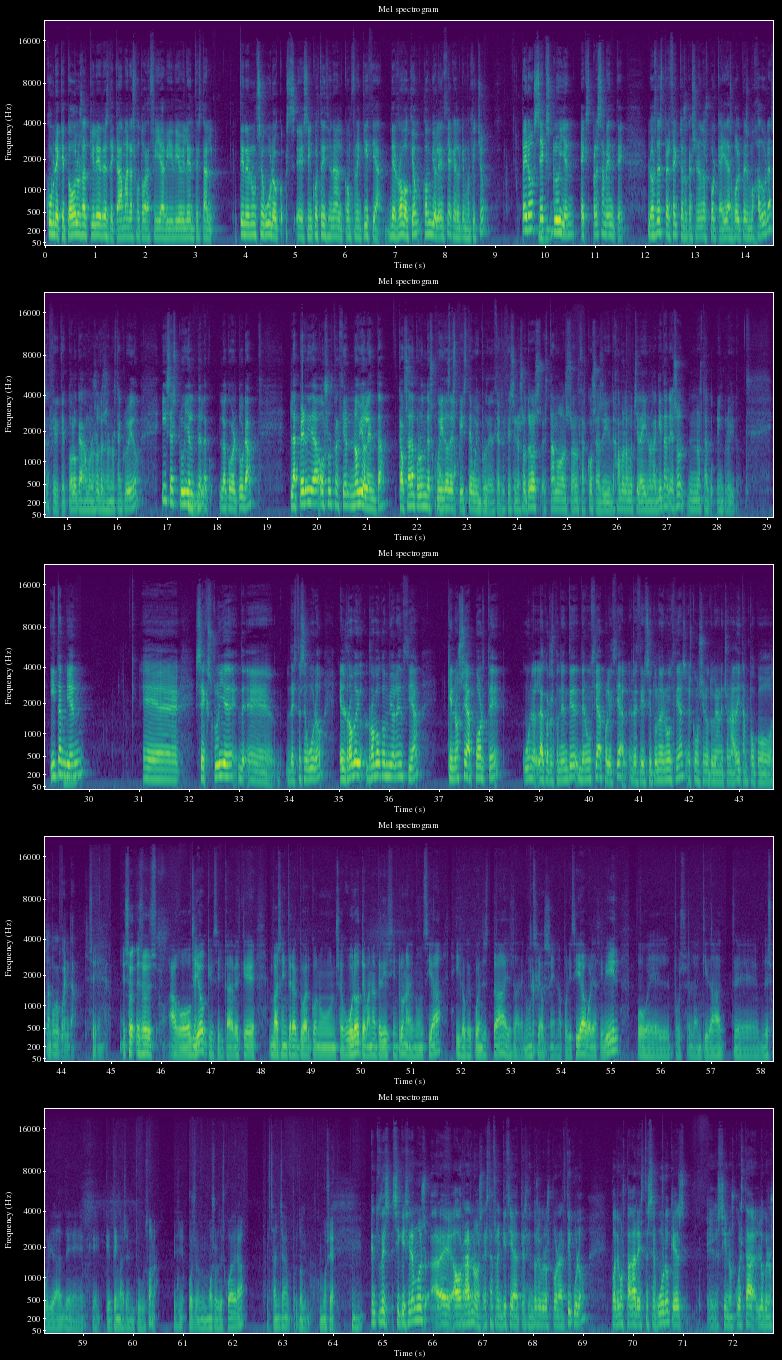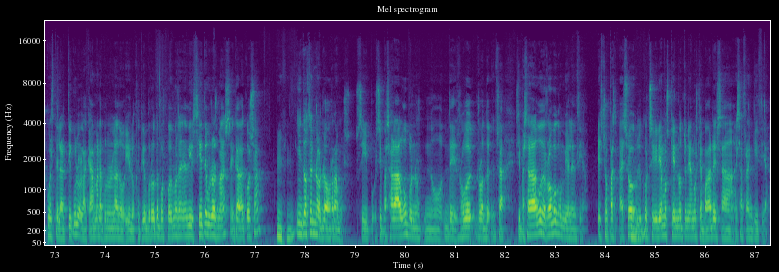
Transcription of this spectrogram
cubre que todos los alquileres de cámaras, fotografía, vídeo y lentes, tal, tienen un seguro eh, sin coste adicional con franquicia de robo con violencia, que es el que hemos dicho, pero se excluyen expresamente los desperfectos ocasionados por caídas, golpes, mojaduras, es decir, que todo lo que hagamos nosotros eso no está incluido, y se excluye de la, cobertura la pérdida o sustracción no violenta causada por un descuido, despiste o imprudencia. Es decir, si nosotros estamos a nuestras cosas y dejamos la mochila ahí y nos la quitan, eso no está incluido. Y también eh, se excluye eh, de, este seguro el robo, robo, con violencia que no se aporte la correspondiente denuncia policial. Es decir, si tú no denuncias es como si no tuvieran hecho nada y tampoco, tampoco cuenta. Sí. Eso, eso es algo obvio, que decir, cada vez que vas a interactuar con un seguro te van a pedir siempre una denuncia y lo que cuenta es la denuncia en la policía, Guardia Civil o el, pues, la entidad de, seguridad que, tengas en tu zona. Pues en Mossos de Escuadra, Chancha, pues como sea. Entonces, si quisiéramos eh, ahorrarnos esta franquicia de 300 euros por artículo, podemos pagar este seguro que es eh, si nos cuesta lo que nos cueste el artículo, la cámara por un lado y el objetivo por otro, pues podemos añadir 7 euros más en cada cosa y entonces nos lo ahorramos. Si, si pasara algo, pues no, de robo, o sea, si pasara algo de robo con violencia, eso, eso conseguiríamos que no teníamos que pagar esa, esa, franquicia.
